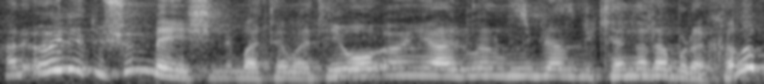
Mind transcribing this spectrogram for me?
hani öyle düşünmeyin şimdi matematiği. O ön yargılarımızı biraz bir kenara bırakalım.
